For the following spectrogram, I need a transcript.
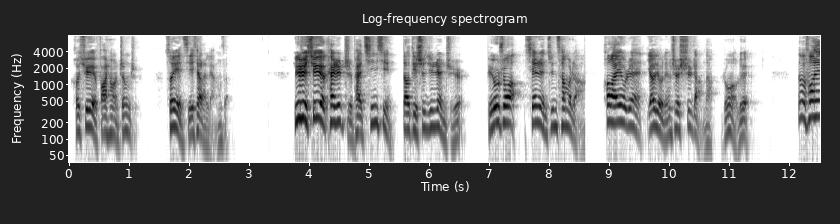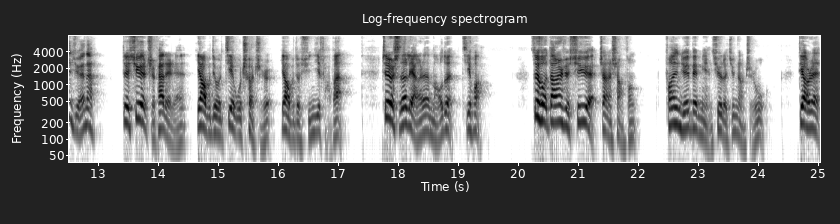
和薛岳发生了争执，所以结下了梁子。于是薛岳开始指派亲信到第十军任职，比如说先任军参谋长，后来又任幺九零师师长的荣有略。那么方先觉呢，对薛岳指派的人，要不就借故撤职，要不就寻机法办，这就使得两个人的矛盾激化。最后当然是薛岳占了上风，方先觉被免去了军长职务，调任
